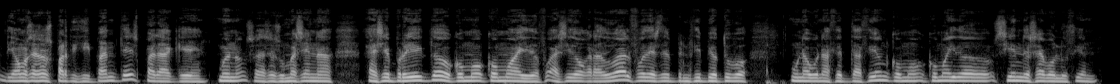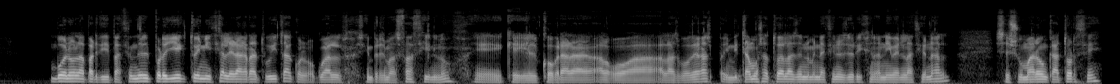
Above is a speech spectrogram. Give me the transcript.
digamos a esos participantes para que bueno se sumasen a, ese proyecto o cómo, cómo ha ido ha sido gradual fue desde el principio tuvo una buena aceptación cómo, cómo ha ido siendo esa evolución bueno, la participación del proyecto inicial era gratuita, con lo cual siempre es más fácil ¿no? Eh, que el cobrar algo a, las bodegas. Invitamos a todas las denominaciones de origen a nivel nacional. Se sumaron 14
